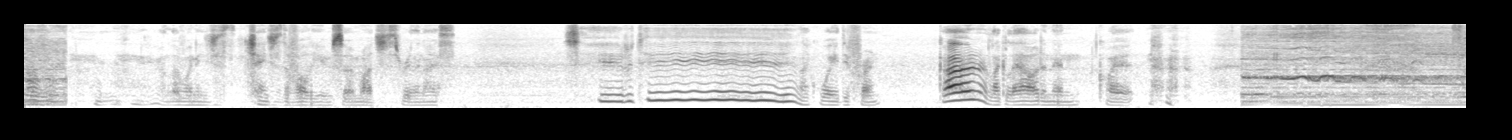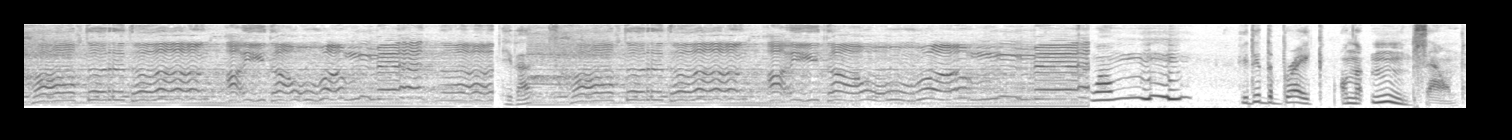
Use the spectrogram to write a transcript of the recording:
love, I love when he just changes the volume so much. It's really nice. Like way different. Go like loud and then quiet. Tağdırdan aydavam ben Hear that? Tağdırdan aydavam ben Wum. He did the break on the mm sound.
